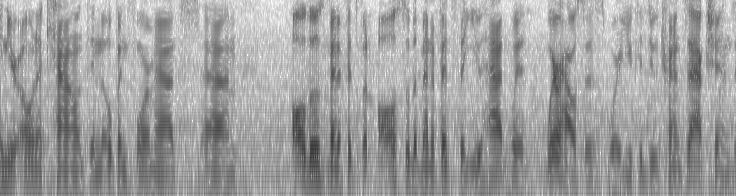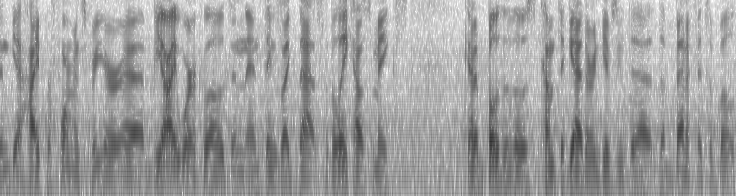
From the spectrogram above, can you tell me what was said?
in your own account in open formats, um, all those benefits, but also the benefits that you had with warehouses, where you could do transactions and get high performance for your uh, BI workloads and, and things like that. So the Lakehouse makes kind of both of those come together and gives you the, the benefits of both.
